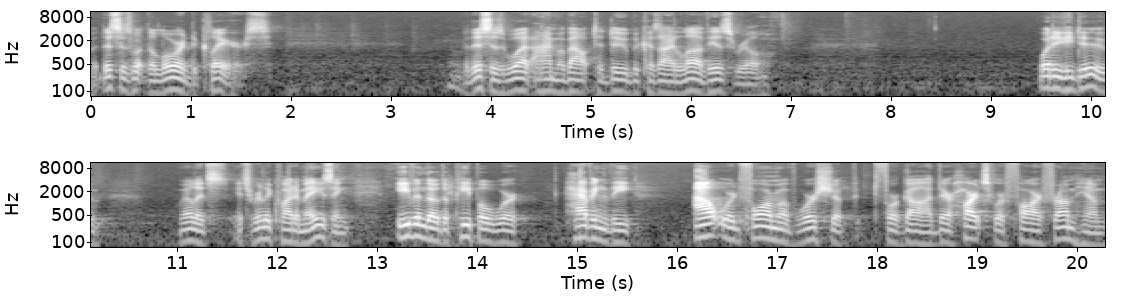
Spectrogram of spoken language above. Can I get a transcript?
But this is what the Lord declares. This is what I'm about to do because I love Israel. What did he do? Well, it's, it's really quite amazing. Even though the people were having the outward form of worship for God, their hearts were far from Him,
